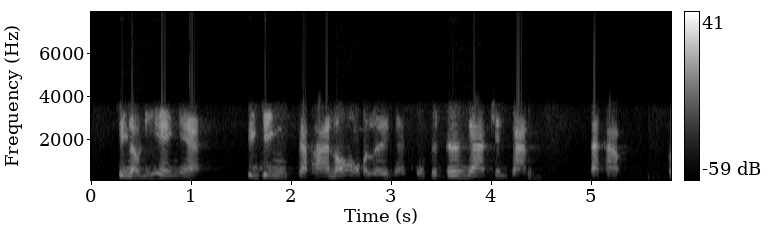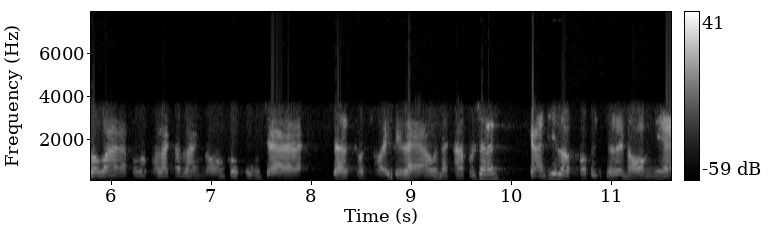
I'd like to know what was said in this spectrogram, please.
ำสิ่งเหล่านี้เองเนี่ยจริง ๆ จะพาน้องออกมาเลยเนี่ยคงเป็นเรื่องยากเช่นกันนะครับ เพราะว่าเพราะว่าพละกำลังน้องก็คงจะ จะถดถอยไปแล้วนะครับ เพราะฉะนั้นการที่เราเข้าไปเจอน้องเนี่ย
